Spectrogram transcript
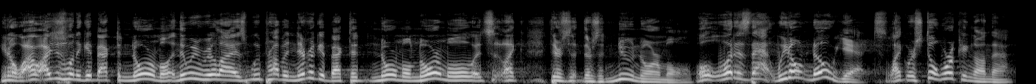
you know, I, I just want to get back to normal. And then we realized we probably never get back to normal, normal. It's like there's a, there's a new normal. Well, what is that? We don't know yet. Like, we're still working on that.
